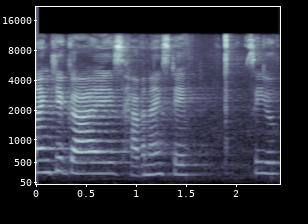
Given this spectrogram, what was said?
Thank you guys. Have a nice day. See you.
